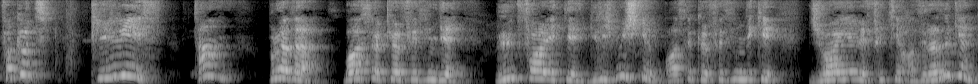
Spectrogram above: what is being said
Fakat Pir Reis tam burada Basra Körfezi'nde büyük faaliyetle girişmişken Basra Körfezi'ndeki civariyerle fethi hazırlanırken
